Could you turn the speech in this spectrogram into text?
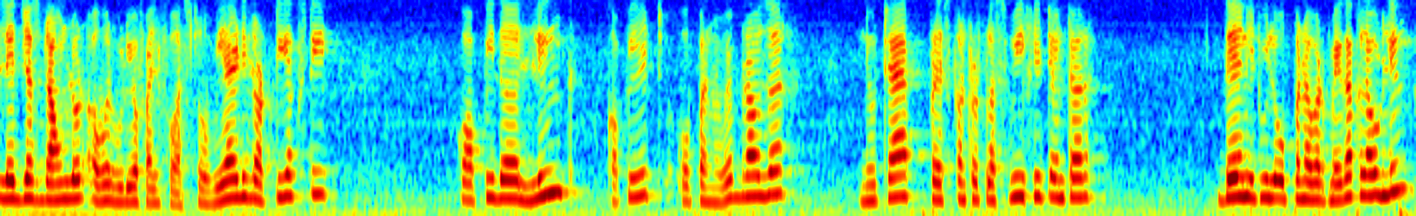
let's just download our video file first. So vid.txt copy the link copy it open my web browser new tab press ctrl plus v hit enter. Then it will open our mega cloud link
